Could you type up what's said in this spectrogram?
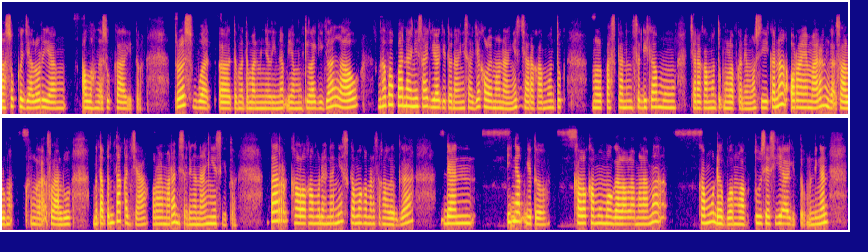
masuk ke jalur yang Allah nggak suka gitu. Terus buat eh, teman-teman menyelinap yang mungkin lagi galau, nggak apa-apa nangis aja gitu, nangis aja kalau emang nangis cara kamu untuk melepaskan sedih kamu, cara kamu untuk meluapkan emosi. Karena orang yang marah nggak selalu nggak selalu bentak-bentak aja. Orang yang marah bisa dengan nangis gitu. Ntar kalau kamu udah nangis, kamu akan merasakan lega dan ingat gitu. Kalau kamu mau galau lama-lama, kamu udah buang waktu sia-sia gitu. Mendingan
